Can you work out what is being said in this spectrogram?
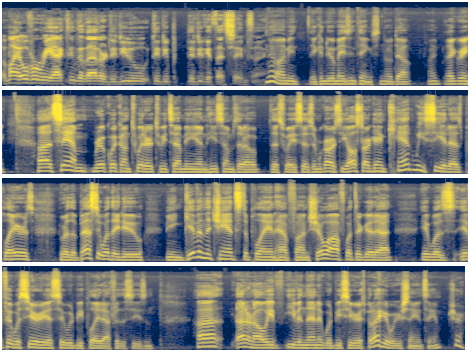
am I overreacting to that, or did you did you did you get that same thing? No, I mean they can do amazing things, no doubt. I, I agree. Uh, Sam, real quick on Twitter, tweets at me, and he sums it up this way. He says, In regards to the All Star game, can't we see it as players who are the best at what they do, being given the chance to play and have fun, show off what they're good at? It was, if it was serious, it would be played after the season. Uh, I don't know. If, even then, it would be serious, but I hear what you're saying, Sam. Sure.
